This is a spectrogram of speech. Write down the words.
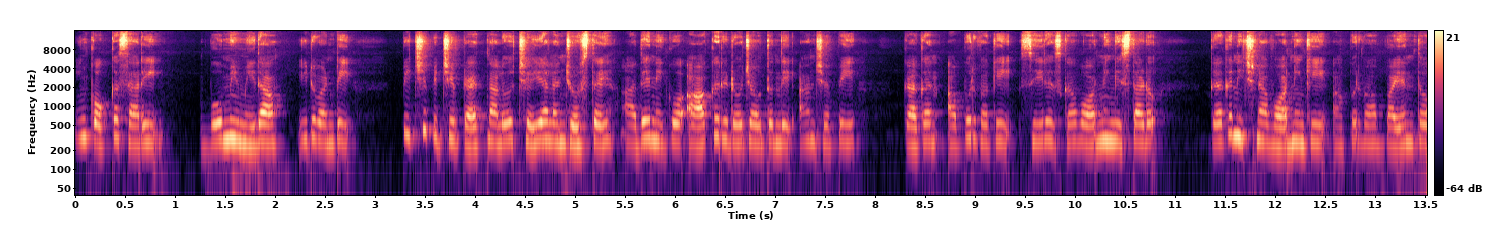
ఇంకొక్కసారి భూమి మీద ఇటువంటి పిచ్చి పిచ్చి ప్రయత్నాలు చేయాలని చూస్తే అదే నీకు ఆఖరి రోజు అవుతుంది అని చెప్పి గగన్ అపూర్వకి సీరియస్గా వార్నింగ్ ఇస్తాడు. గగన్ ఇచ్చిన వార్నింగ్కి అపూర్వ భయంతో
